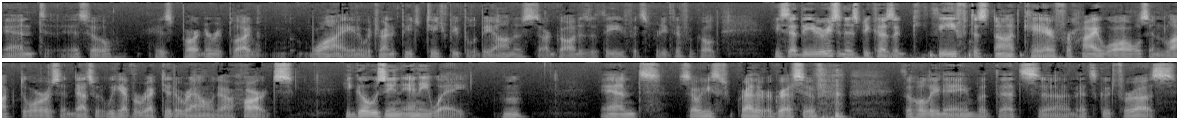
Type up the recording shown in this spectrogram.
And so his partner replied, why? And we're trying to teach, teach people to be honest. Our God is a thief. It's pretty difficult. He said the reason is because a thief does not care for high walls and locked doors, and that's what we have erected around our hearts. He goes in anyway. Hmm? And so he's rather aggressive, the holy name, but that's, uh, that's good for us.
